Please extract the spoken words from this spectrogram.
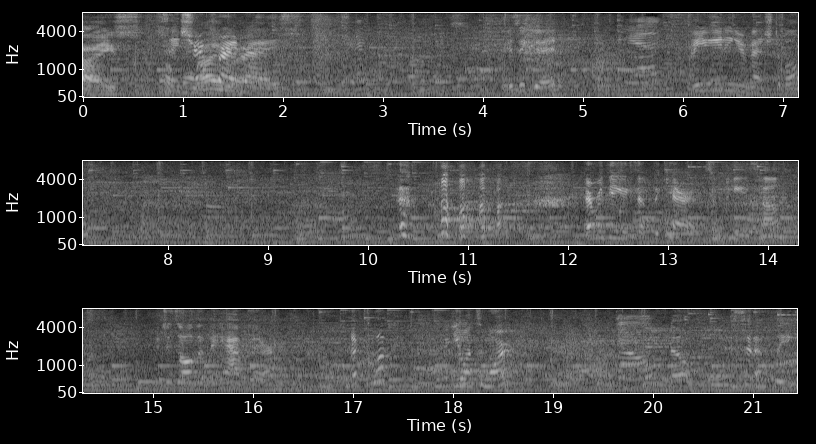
rice. Say Some shrimp fried rice. Is it good? Yes. Are you eating your vegetables? Everything except the carrots and peas, huh? Which is all that they have there. Look, look. Do you want some more? No. No. Just sit up, please.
